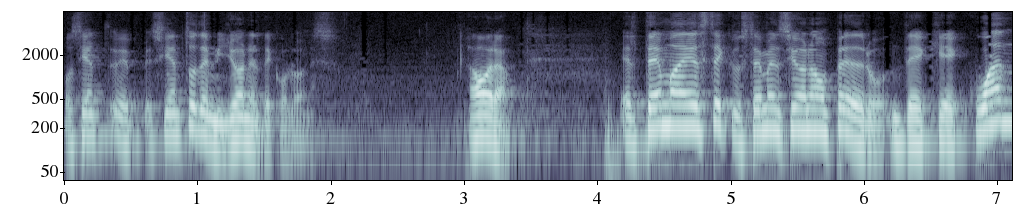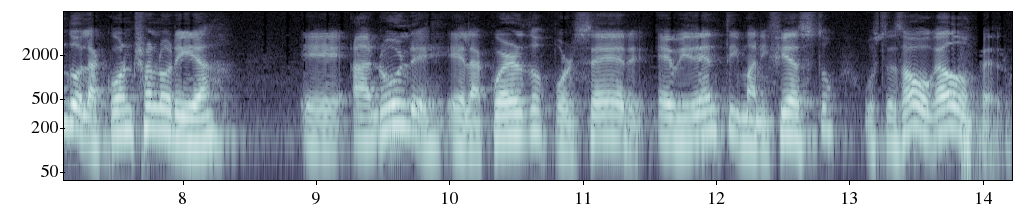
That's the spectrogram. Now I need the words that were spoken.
o cient- eh, cientos de millones de colones. Ahora, el tema este que usted menciona, don Pedro, de que cuando la Contraloría eh, anule el acuerdo por ser evidente y manifiesto, usted es abogado, don Pedro.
